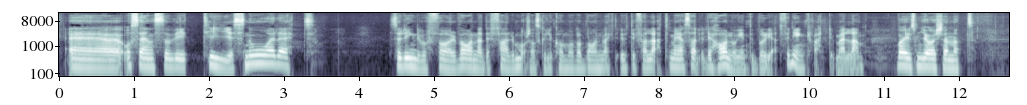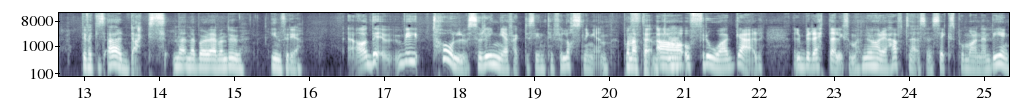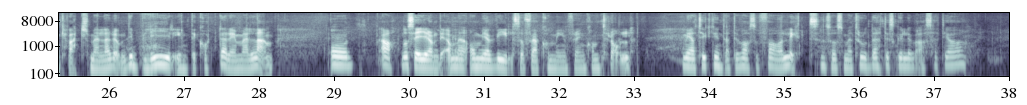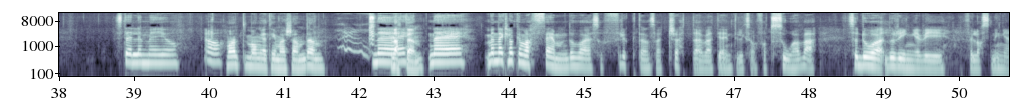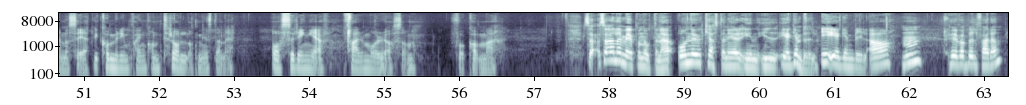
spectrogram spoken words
Eh, och sen så vid tiosnåret så ringde vi och förvarnade farmor som skulle komma och vara barnvakt utifall att. Men jag sa det, det har nog inte börjat för det är en kvart emellan. Vad är det som gör sen att det faktiskt är dags? När, när börjar även du inse det? Ja, det, vid tolv så ringer jag faktiskt in till förlossningen. På natten? Ja, Mm. och frågar, eller berättar liksom att nu har jag haft så här sen sex på morgonen. Det är en kvarts mellanrum. Det blir inte kortare emellan. Och ja, då säger de det. Men om jag vill så får jag komma in för en kontroll. Men jag tyckte inte att det var så farligt, så som jag trodde att det skulle vara. Så att jag ställer mig och ja, Var inte många timmar sömn den nej, natten? nej. Men när klockan var fem då var jag så fruktansvärt trött över att jag inte liksom fått sova. Så då, då ringer vi förlossningen och säger att vi kommer in på en kontroll åtminstone. Och så ringer jag farmor då, som får komma Så, så alla är med på noterna och nu kastar ni er in i egen bil. i egen bil. Ja, Mm. Hur var bilfärden?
